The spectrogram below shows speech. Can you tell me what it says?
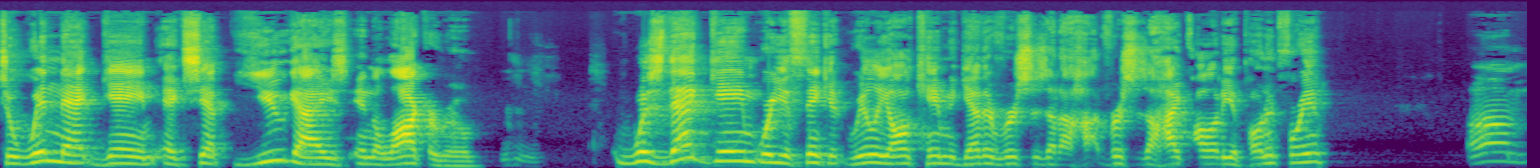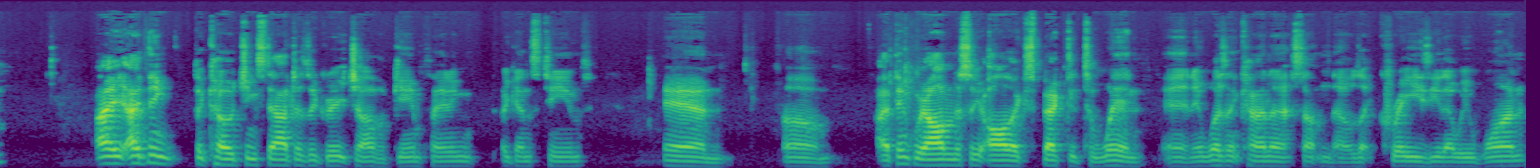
to win that game except you guys in the locker room. Mm-hmm. Was that game where you think it really all came together versus at a versus a high quality opponent for you? Um, I I think the coaching staff does a great job of game planning against teams, and um, I think we honestly all expected to win, and it wasn't kind of something that was like crazy that we won.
